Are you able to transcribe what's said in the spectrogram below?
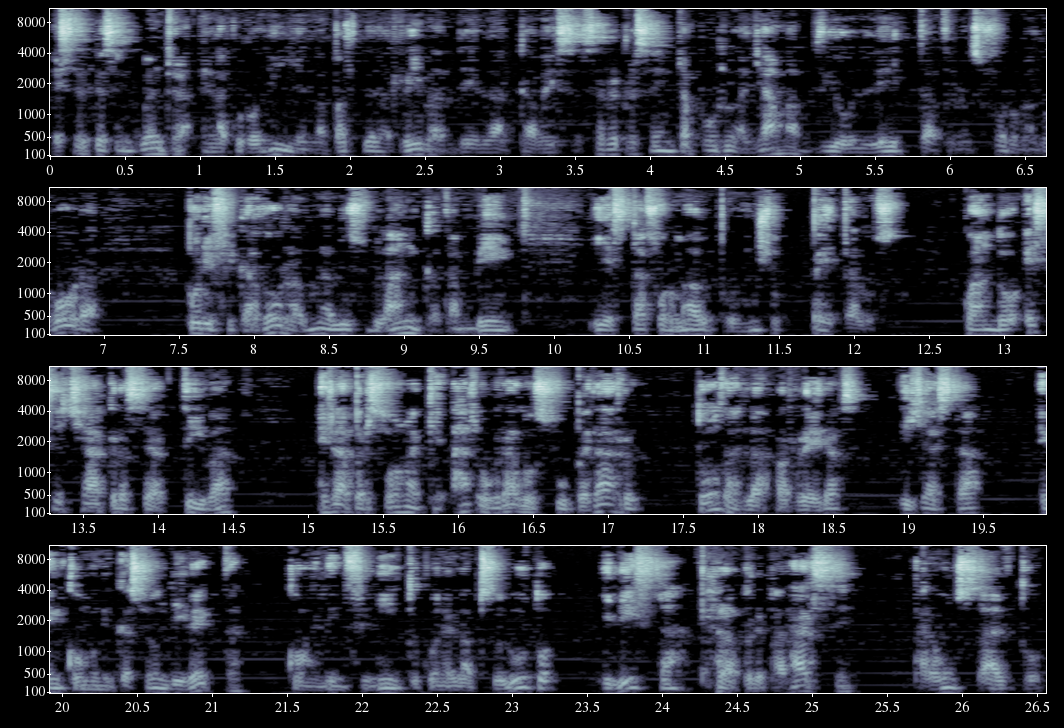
es el que se encuentra en la coronilla, en la parte de arriba de la cabeza. Se representa por la llama violeta, transformadora, purificadora, una luz blanca también, y está formado por muchos pétalos. Cuando ese chakra se activa, es la persona que ha logrado superar todas las barreras y ya está en comunicación directa con el infinito, con el absoluto y lista para prepararse para un salto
